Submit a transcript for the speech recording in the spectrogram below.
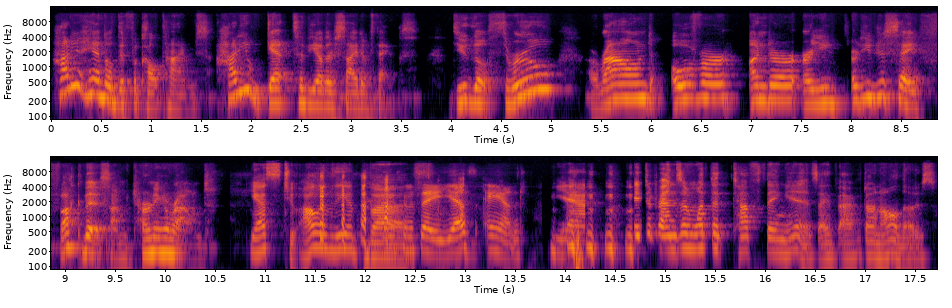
how do you handle difficult times? How do you get to the other side of things? Do you go through, around, over, under, or you or do you just say, fuck this, I'm turning around? Yes to all of the above. I was going to say yes and. Yeah. it depends on what the tough thing is. I've, I've done all those.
